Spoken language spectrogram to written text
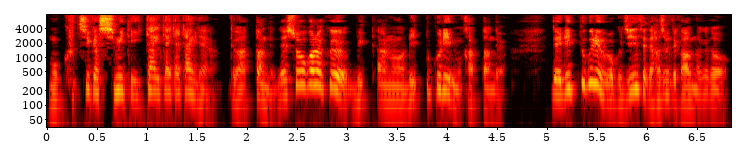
もう口が染みて痛い痛い痛い痛いみたいな、ってがあったんで。で、しょうがなく、あの、リップクリーム買ったんだよ。で、リップクリーム僕人生で初めて買うんだけど、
